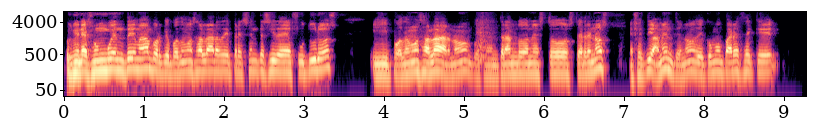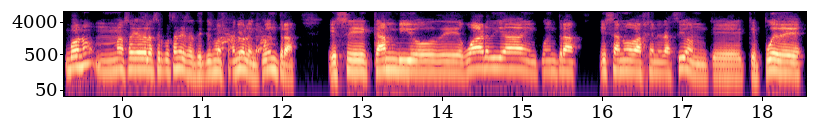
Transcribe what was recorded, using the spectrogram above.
Pues mira, es un buen tema porque podemos hablar de presentes y de futuros y podemos hablar, ¿no? Pues entrando en estos terrenos, efectivamente, ¿no? De cómo parece que, bueno, más allá de las circunstancias, el ciclismo español encuentra ese cambio de guardia, encuentra esa nueva generación que, que puede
